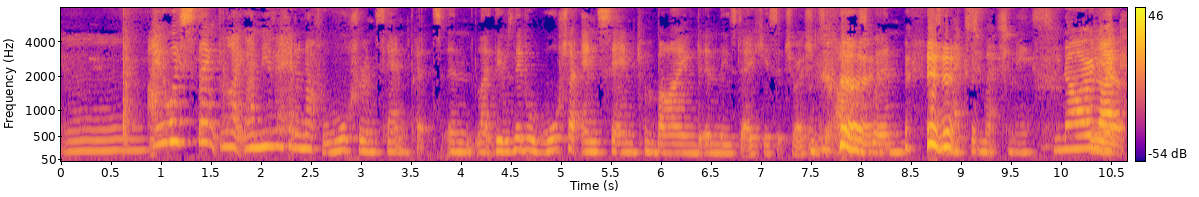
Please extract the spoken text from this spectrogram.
mm. I always think like I never had enough water in sand pits, and like there was never water and sand combined in these daycare situations that I was in. it makes too much mess, you know, like,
